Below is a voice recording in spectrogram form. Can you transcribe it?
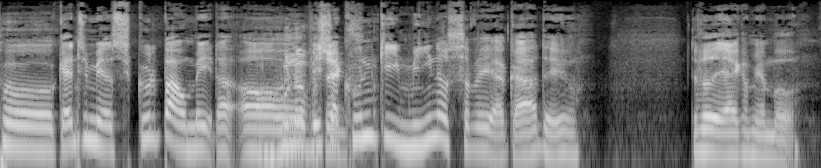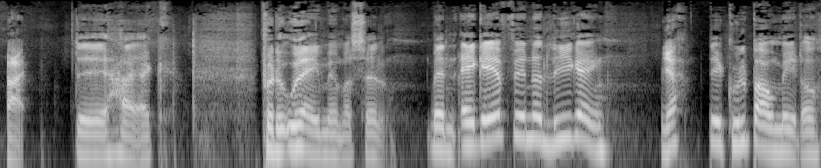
på Gantemirs guldbarometer, og, Og og 100%. hvis jeg kunne give minus, så vil jeg gøre det jo. Det ved jeg ikke, om jeg må. Nej. Det har jeg ikke fået ud af med mig selv. Men AGF vinder ligaen. Ja. Det er guldbarometeret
